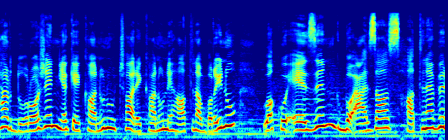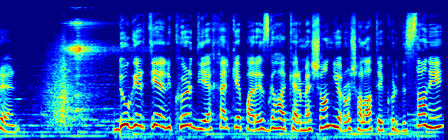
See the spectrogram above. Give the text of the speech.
her du rojên yekê kanûn û çarê kanûnê hatine birîn û wekû êzing bo ezaz hatine birin. Du girtiyên Kurd yê xelkê parêzgeha Kermeşan yê Rojhelatê Kurdistanê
